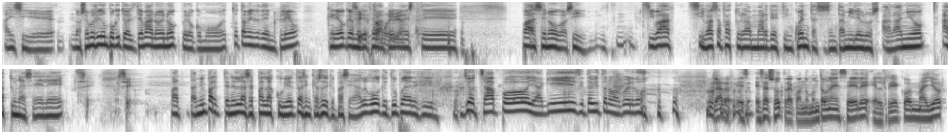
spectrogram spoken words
Ahí sí, eh, nos hemos ido un poquito del tema, no Enoch, pero como esto también es de empleo, creo que merece la pena este pase, no, sí. Si vas, si vas a facturar más de 50, 60 mil euros al año, hazte una SL. Sí, sí también para tener las espaldas cubiertas en caso de que pase algo, que tú puedas decir, yo chapo y aquí, si te he visto no me acuerdo. Claro, esa es otra. Cuando monta una SL, el riesgo es mayor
